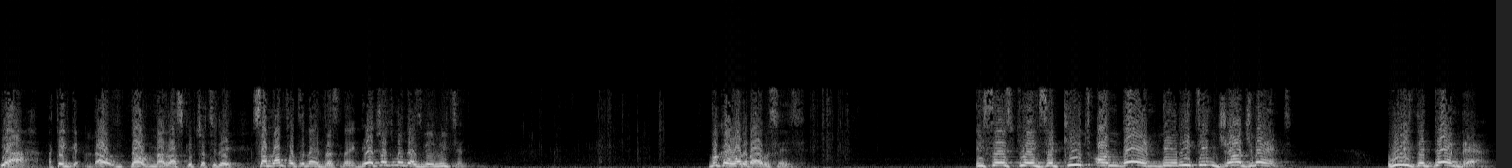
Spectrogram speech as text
Yeah, I think that, that was my last scripture today. Psalm 149 verse 9. Their judgment has been written. Look at what the Bible says. It says to execute on them the written judgment. Who is the them there?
